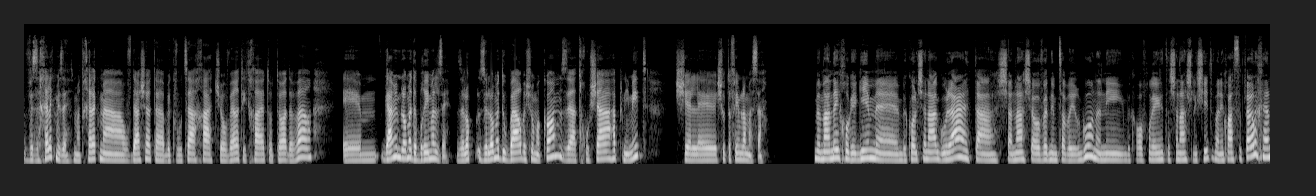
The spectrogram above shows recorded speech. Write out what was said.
וזה חלק מזה, זאת אומרת חלק מהעובדה שאתה בקבוצה אחת שעוברת איתך את אותו הדבר, אמ, גם אם לא מדברים על זה, זה לא, זה לא מדובר בשום מקום, זה התחושה הפנימית של אה, שותפים למסע. במאנדיי חוגגים uh, בכל שנה עגולה את השנה שהעובד נמצא בארגון, אני בקרוב חוגגת את השנה השלישית, ואני יכולה לספר לכם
